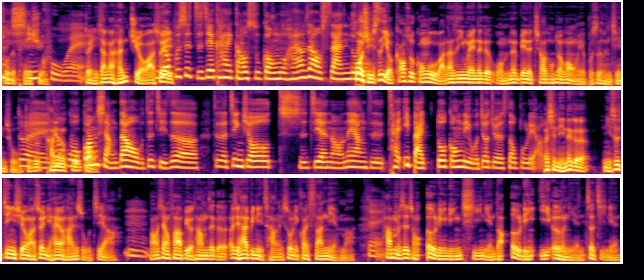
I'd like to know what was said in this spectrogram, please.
做的培训。苦哎、欸，对你想想很久啊，所以又不是直接开高速公路，还要绕山路。或许是有高速公路吧，但是因为那个我们那边的交通状况，我们也不是很清楚。对，就是看那个。我光想到我自己这个、这个进修时间哦，那样子才一百多公里，我就觉得受不了了。而且你那个。你是进修嘛，所以你还有寒暑假。嗯，然后像 Fabio 他们这个，而且还比你长。你说你快三年嘛？对，他们是从二零零七年到二零一二年这几年，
